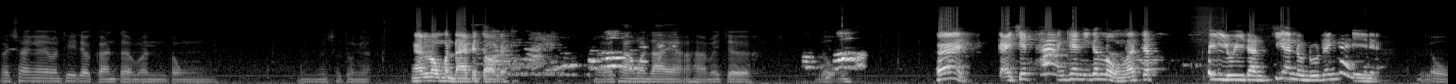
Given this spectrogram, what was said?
ก็ใช่ไงมันที่เดียวกันแต่มันตรงมันไม่ใช่ตรงเนี้ยงั้นลงบันไดไปต่อเลยหาทางบันไดอะหาไม่เจอหลงเฮ้ยไก่เช็ดทางแค่นี้ก็หลงแล้วจะไปลุยดันเจียนลงดูได้ไงเนี่ยลง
